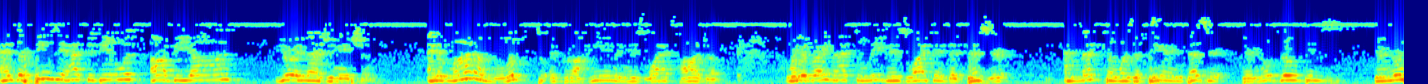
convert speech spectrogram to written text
And the things they had to deal with are beyond your imagination. And it might have looked to Ibrahim and his wife Hajar when Ibrahim had to leave his wife in the desert, and Mecca was a barren desert. There are no buildings, there are no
